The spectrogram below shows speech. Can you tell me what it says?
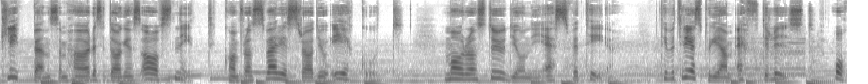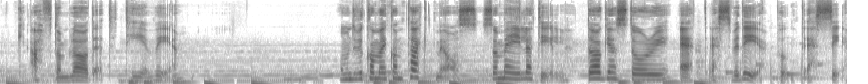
Klippen som hördes i dagens avsnitt kom från Sveriges Radio Ekot, Morgonstudion i SVT TV3s program Efterlyst och Aftonbladet TV. Om du vill komma i kontakt med oss så mejla till dagensstory.svd.se.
